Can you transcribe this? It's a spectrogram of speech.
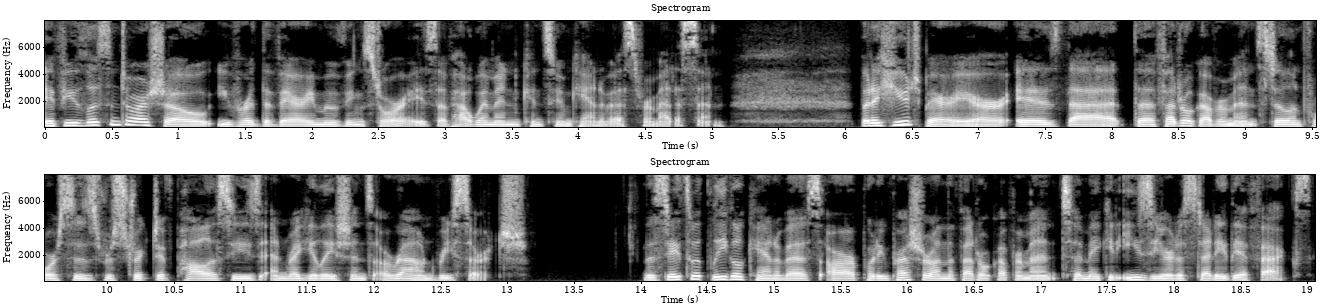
If you've listened to our show, you've heard the very moving stories of how women consume cannabis for medicine. But a huge barrier is that the federal government still enforces restrictive policies and regulations around research. The states with legal cannabis are putting pressure on the federal government to make it easier to study the effects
